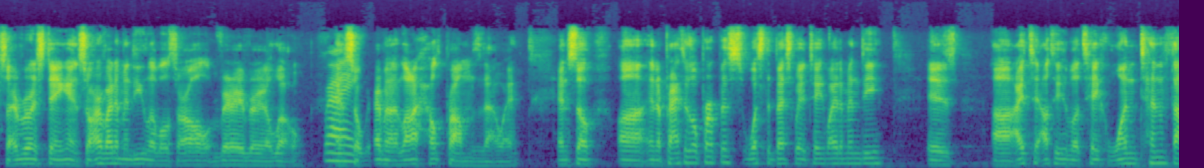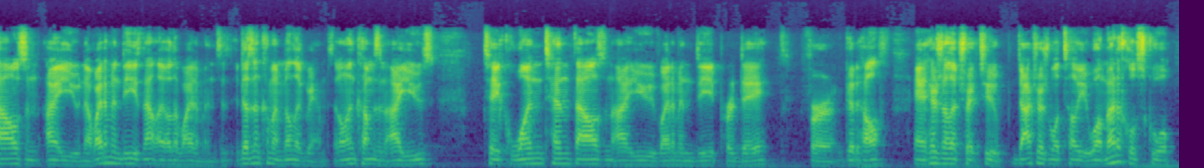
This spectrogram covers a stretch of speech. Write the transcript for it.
So everybody's staying in. So our vitamin D levels are all very very low, right? And so we're having a lot of health problems that way. And so, uh, in a practical purpose, what's the best way to take vitamin D? Is uh, I t- I'll tell people to take one 10,000 IU. Now, vitamin D is not like other vitamins. It, it doesn't come in milligrams. It only comes in IUs. Take one 10,000 IU vitamin D per day for good health. And here's another trick too. Doctors will tell you, well, medical school,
